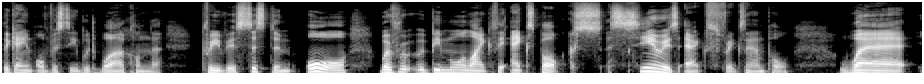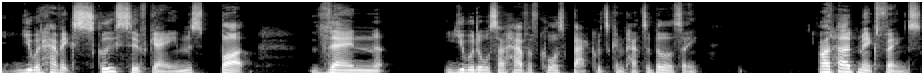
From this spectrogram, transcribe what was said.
the game obviously would work on the previous system, or whether it would be more like the Xbox Series X, for example, where you would have exclusive games, but then you would also have, of course, backwards compatibility. I'd heard mixed things.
